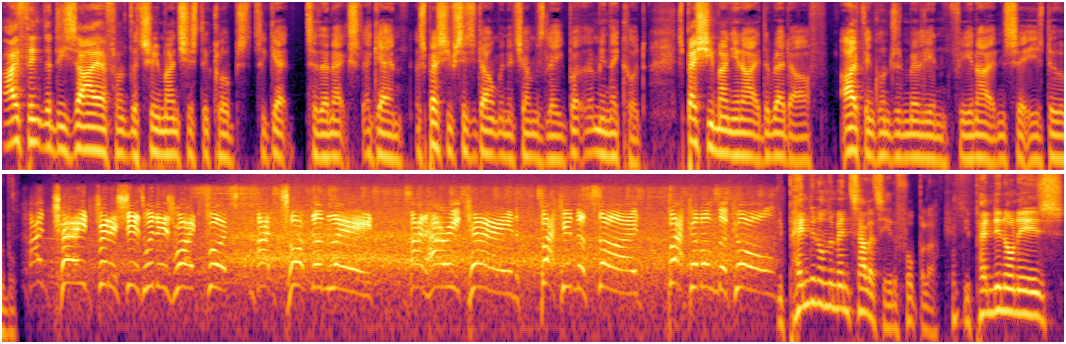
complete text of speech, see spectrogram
I think the desire from the two Manchester clubs to get to the next again, especially if City don't win the Champions League, but I mean they could, especially Man United, the red half. I think 100 million for United and City is doable. And Kane finishes with his right foot, and Tottenham lead. And Harry Kane back in the side, back among the goals. Depending on the mentality of the footballer, depending on his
